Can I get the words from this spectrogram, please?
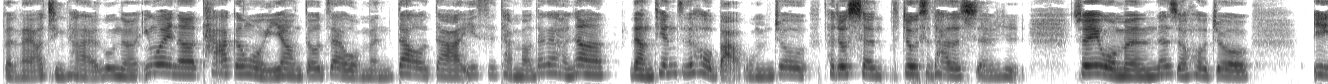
本来要请他来录呢？因为呢，他跟我一样，都在我们到达伊斯坦堡大概好像两天之后吧，我们就他就生就是他的生日，所以我们那时候就一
